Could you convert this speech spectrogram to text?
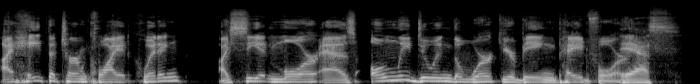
I hate the term quiet quitting. I see it more as only doing the work you're being paid for. Yes.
